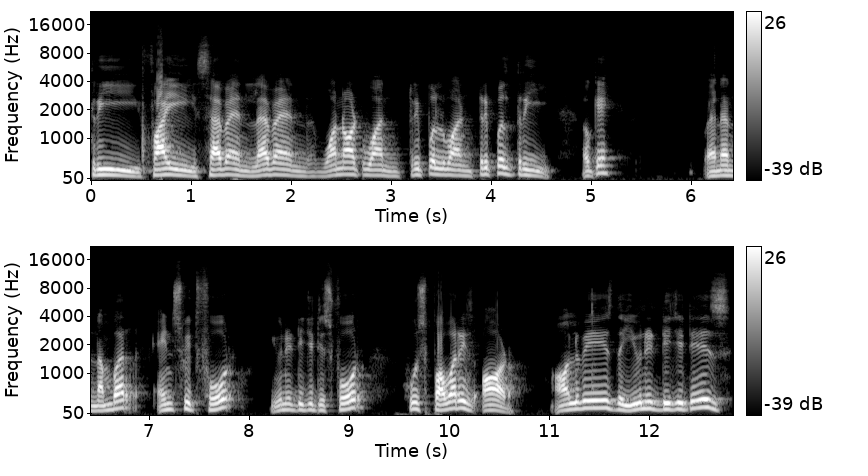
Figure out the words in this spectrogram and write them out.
3, 5, 7, 11, 101, triple 1, triple 3, okay. When a number ends with 4, unit digit is 4, whose power is odd, always the unit digit is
